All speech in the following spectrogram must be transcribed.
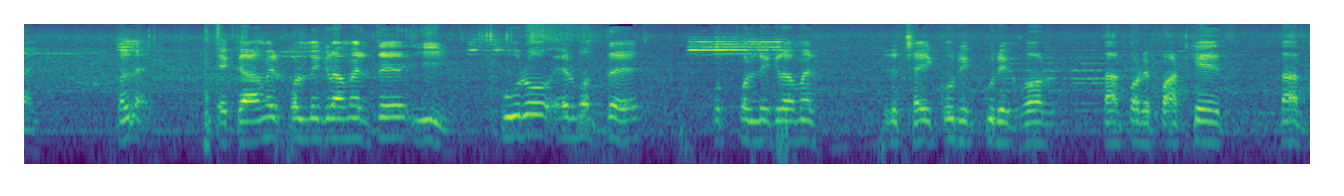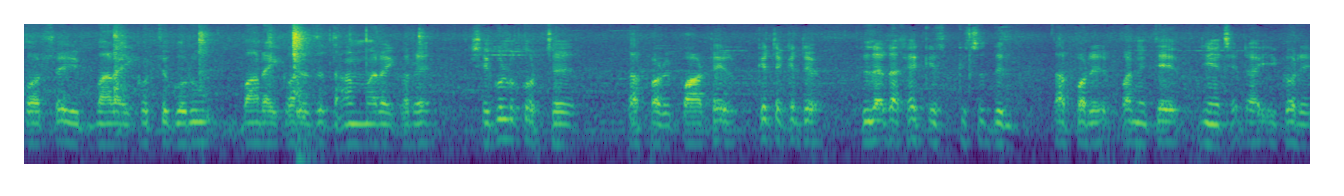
নাই, বুঝলে? এই গ্রামের পল্লী গ্রামের যে ই, পুরো এর মধ্যে পল্লী গ্রামের সেই কুড়ে কুড়ে ঘর, তারপরে পাট ক্ষেত তারপর সেই মারাই করছে গরু মারাই করে, যে ধান মারাই করে, সেগুলো করছে। তারপরে পাটের কেটে কেটে ফেলে রাখে কিছু- কিছুদিন তারপরে পানিতে নিয়ে সেটা ই করে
